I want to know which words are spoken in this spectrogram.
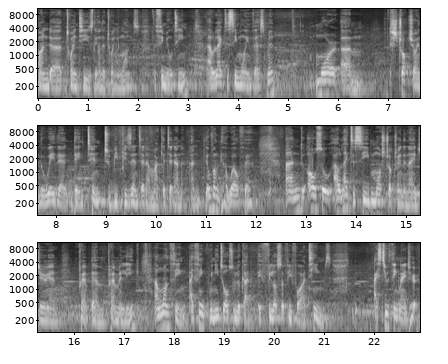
under 20s, the under 21s, the female team, I would like to see more investment, more um, structure in the way that they intend to be presented and marketed, and, and even their welfare. And also, I would like to see more structure in the Nigerian um, Premier League. And one thing, I think we need to also look at a philosophy for our teams. I still think Nigeria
